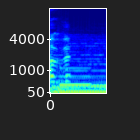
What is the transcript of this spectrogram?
Love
